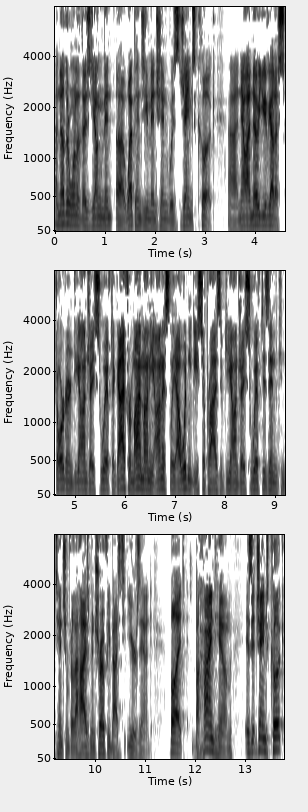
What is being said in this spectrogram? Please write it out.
Another one of those young men, uh, weapons you mentioned was James Cook. Uh, now I know you've got a starter in D'Andre Swift, a guy for my money. Honestly, I wouldn't be surprised if D'Andre Swift is in contention for the Heisman Trophy by year's end. But behind him, is it James Cook?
